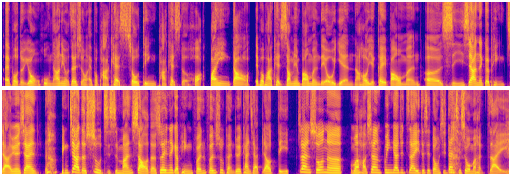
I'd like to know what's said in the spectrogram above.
Apple 的用户，然后你有在使用 Apple Podcast 收听 Podcast 的话，欢迎到 Apple Podcast 上面帮我们留言，然后也可以帮我们呃洗一下那个评价，因为现在评价的数其实蛮少的，所以那个评分分数可能就会看起来比较低。虽然说呢，我们好像不应该去在意这些东西，但其实我们很在意。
